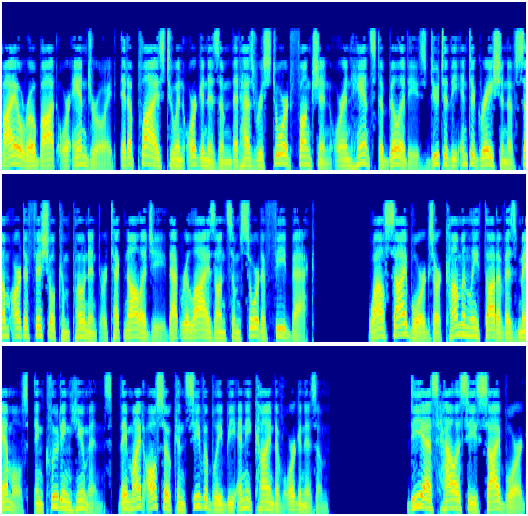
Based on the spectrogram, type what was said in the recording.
biorobot or android, it applies to an organism that has restored function or enhanced abilities due to the integration of some artificial component or technology that relies on some sort of feedback. While cyborgs are commonly thought of as mammals, including humans, they might also conceivably be any kind of organism. D. S. Halacy's Cyborg,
